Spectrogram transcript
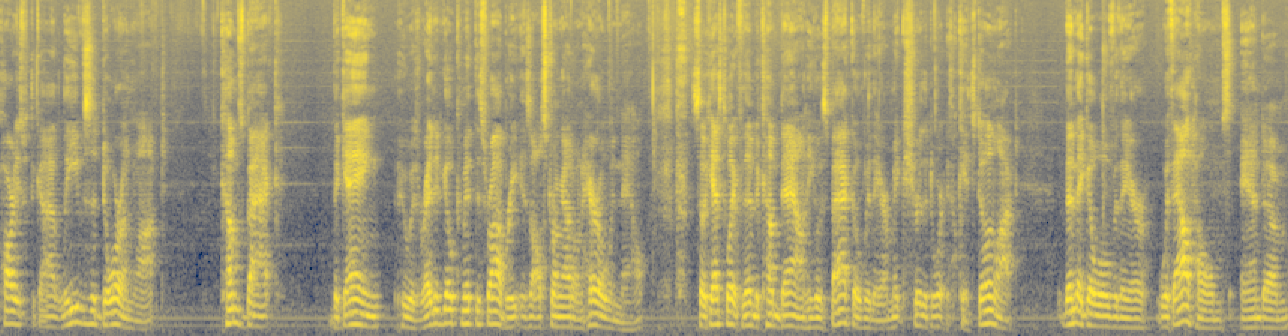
parties with the guy, leaves the door unlocked, comes back. The gang who is ready to go commit this robbery is all strung out on heroin now. So he has to wait for them to come down. He goes back over there, makes sure the door okay, it's still unlocked. Then they go over there without Holmes and um,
